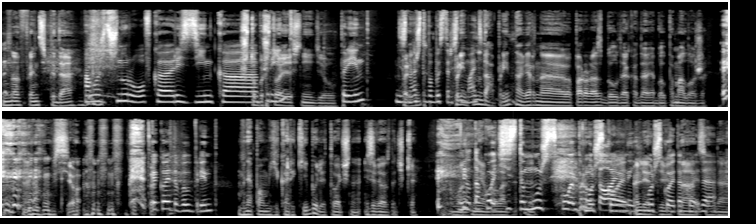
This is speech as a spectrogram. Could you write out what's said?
Ну, в принципе, да. А может, шнуровка, резинка, Чтобы что я с ней делал? Принт? Не знаю, чтобы быстро Принт, снимать. ну да, принт, наверное, пару раз был, да, когда я был помоложе. Все. Какой это был принт? У меня, по-моему, якорьки были точно и звездочки. Вот ну, у меня такой было чисто мужской, брутальный. Мужской. мужской такой, 19, да.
